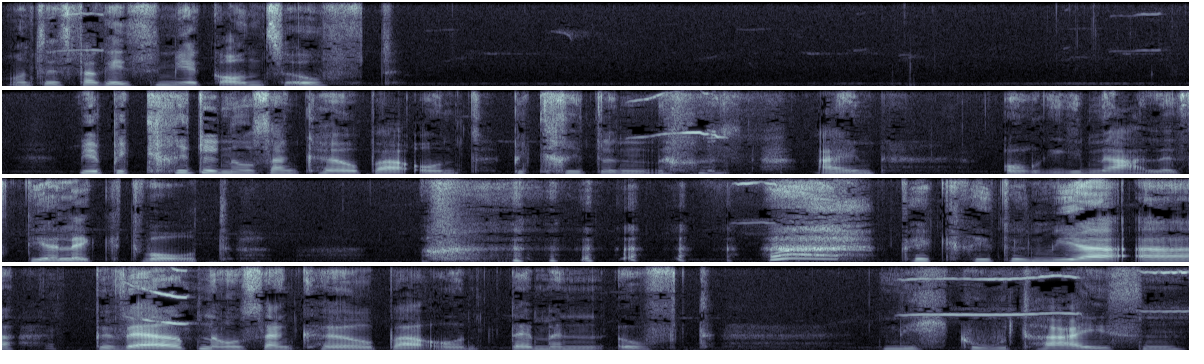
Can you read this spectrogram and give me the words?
Und das vergessen wir ganz oft. Wir bekritteln unseren Körper und bekritteln ein originales Dialektwort. Bekritteln wir äh, bewerten unseren Körper und dämmen oft nicht gut heißen.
